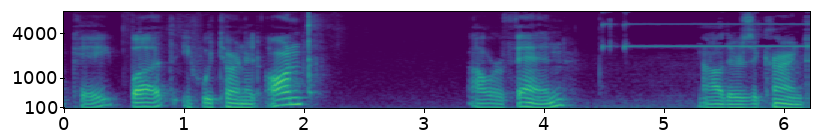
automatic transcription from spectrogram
Okay, but if we turn it on, our fan, now there's a current.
